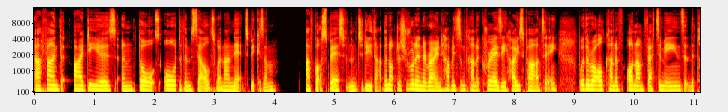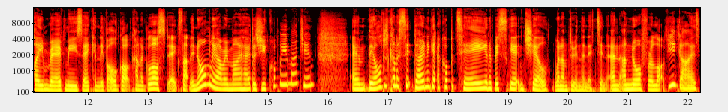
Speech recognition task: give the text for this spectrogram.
I find that ideas and thoughts order themselves when I knit because I'm I've got space for them to do that. They're not just running around having some kind of crazy house party where they're all kind of on amphetamines and they're playing rave music and they've all got kind of glow sticks like they normally are in my head, as you probably imagine. Um, they all just kind of sit down and get a cup of tea and a biscuit and chill when I'm doing the knitting. And I know for a lot of you guys,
